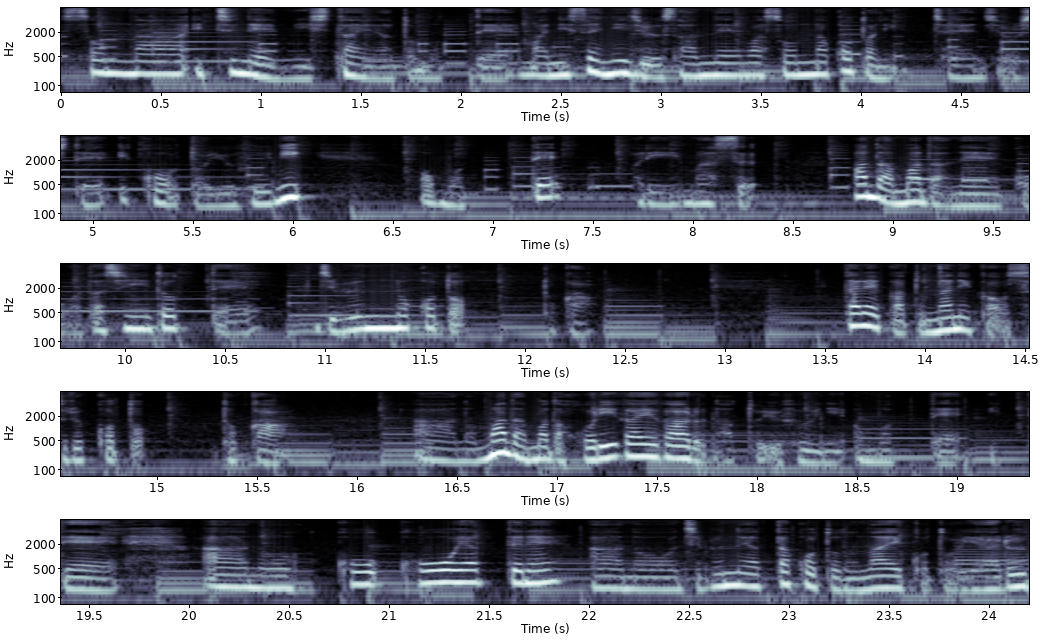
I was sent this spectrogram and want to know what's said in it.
そんな1年にしたいなと思って、まあ、2023年はそんなことにチャレンジをしていこうというふうに思っております。まだまだねこう私にとって自分のこととか誰かと何かをすることとかあのまだまだ掘りがいがあるなというふうに思っていてあのこうこうやってねあの自分のやったことのないことをやる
